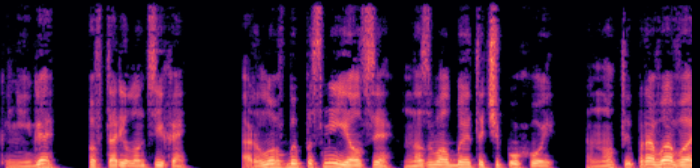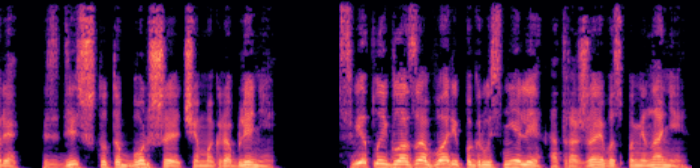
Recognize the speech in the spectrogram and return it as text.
«Книга?» — повторил он тихо. Орлов бы посмеялся, назвал бы это чепухой. Но ты права, Варя, здесь что-то большее, чем ограбление. Светлые глаза Вари погрустнели, отражая воспоминания.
